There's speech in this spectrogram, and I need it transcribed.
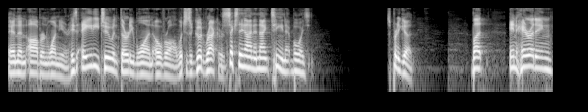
And then Auburn one year. He's 82 and 31 overall, which is a good record. 69 and 19 at Boise. It's pretty good. But inheriting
